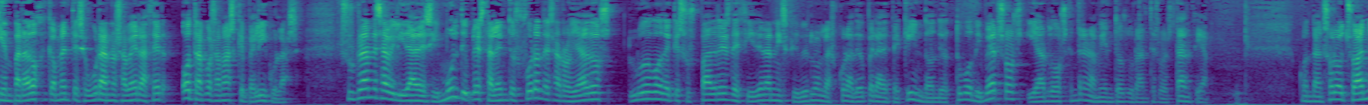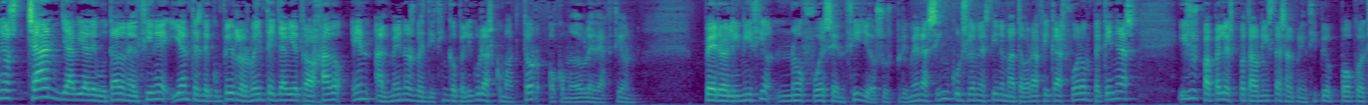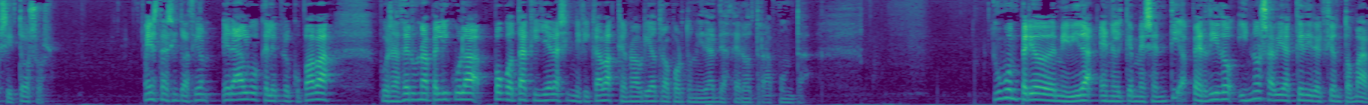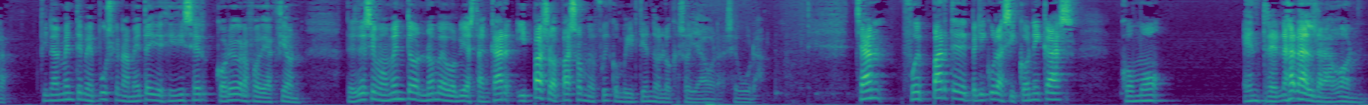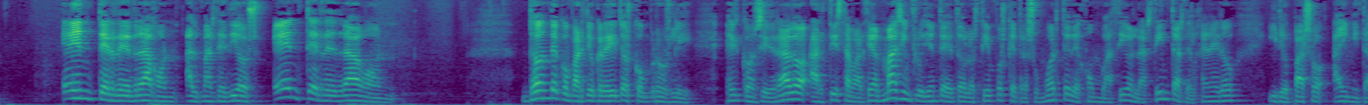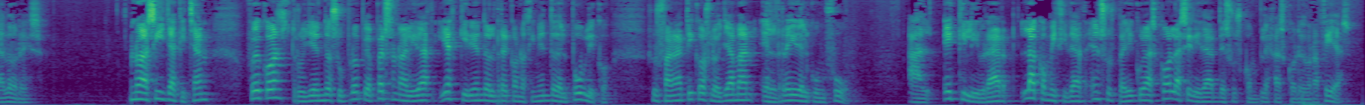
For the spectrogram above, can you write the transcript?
quien paradójicamente asegura no saber hacer otra cosa más que películas. Sus grandes habilidades y múltiples talentos fueron desarrollados luego de que sus padres decidieran inscribirlo en la Escuela de Ópera de Pekín, donde obtuvo diversos y arduos entrenamientos durante su estancia. Con tan solo 8 años, Chan ya había debutado en el cine y antes de cumplir los 20 ya había trabajado en al menos 25 películas como actor o como doble de acción. Pero el inicio no fue sencillo, sus primeras incursiones cinematográficas fueron pequeñas y sus papeles protagonistas al principio poco exitosos. Esta situación era algo que le preocupaba, pues hacer una película poco taquillera significaba que no habría otra oportunidad de hacer otra punta. Hubo un periodo de mi vida en el que me sentía perdido y no sabía qué dirección tomar. Finalmente me puse una meta y decidí ser coreógrafo de acción. Desde ese momento no me volví a estancar y paso a paso me fui convirtiendo en lo que soy ahora, segura. Chan fue parte de películas icónicas como Entrenar al dragón, Enter the Dragon, Almas de Dios, Enter the Dragon, donde compartió créditos con Bruce Lee, el considerado artista marcial más influyente de todos los tiempos que tras su muerte dejó un vacío en las cintas del género y dio paso a imitadores. No así, Jackie Chan fue construyendo su propia personalidad y adquiriendo el reconocimiento del público. Sus fanáticos lo llaman el rey del kung fu, al equilibrar la comicidad en sus películas con la seriedad de sus complejas coreografías.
